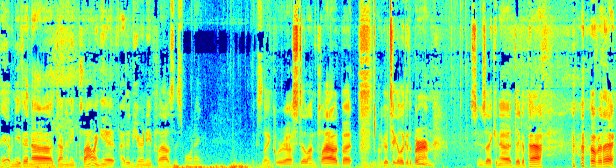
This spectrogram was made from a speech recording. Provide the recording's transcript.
they haven't even uh, done any plowing yet. I didn't hear any plows this morning. Looks like we're uh, still unplowed, but I'm gonna go take a look at the berm as soon as I can uh, dig a path over there.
